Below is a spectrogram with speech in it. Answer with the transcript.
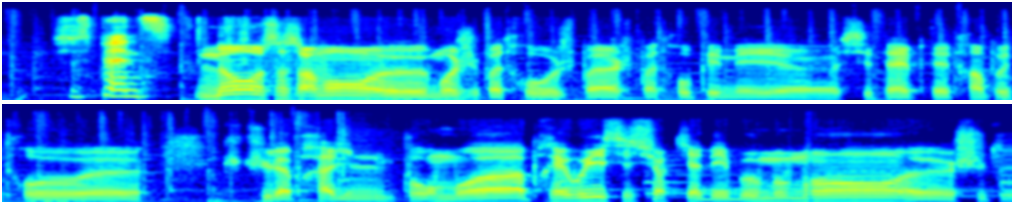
Suspense. Non, sincèrement, euh, moi j'ai pas trop, j'ai pas, j'ai pas trop aimé. euh, C'était peut-être un peu trop euh, cucul la praline pour moi. Après, oui, c'est sûr qu'il y a des beaux moments. euh, je suis tout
